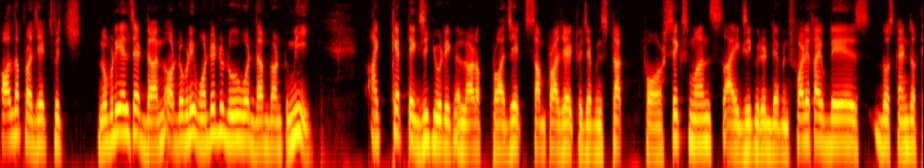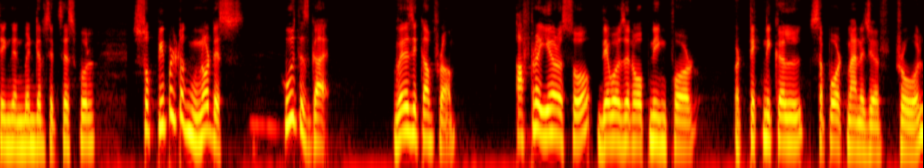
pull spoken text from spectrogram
all the projects which nobody else had done or nobody wanted to do were dumped onto me. I kept executing a lot of projects, some projects which have been stuck for six months. I executed them in 45 days, those kinds of things, and made them successful. So people took notice who's this guy? Where does it come from? After a year or so, there was an opening for a technical support manager role.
